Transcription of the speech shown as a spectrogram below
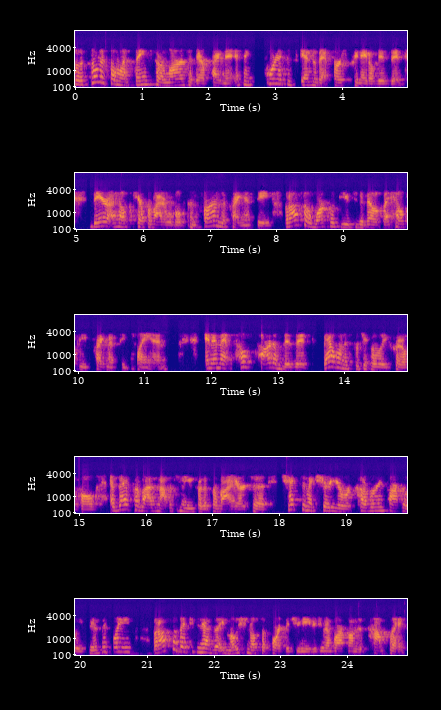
So as soon as someone thinks or learns that they're pregnant, it's important to schedule that first prenatal visit. There, a healthcare provider will both confirm the pregnancy, but also work with you to develop a healthy pregnancy plan. And in that postpartum visit, that one is particularly critical as that provides an opportunity for the provider to check to make sure you're recovering properly physically, but also that you have the emotional support that you need as you embark on this complex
